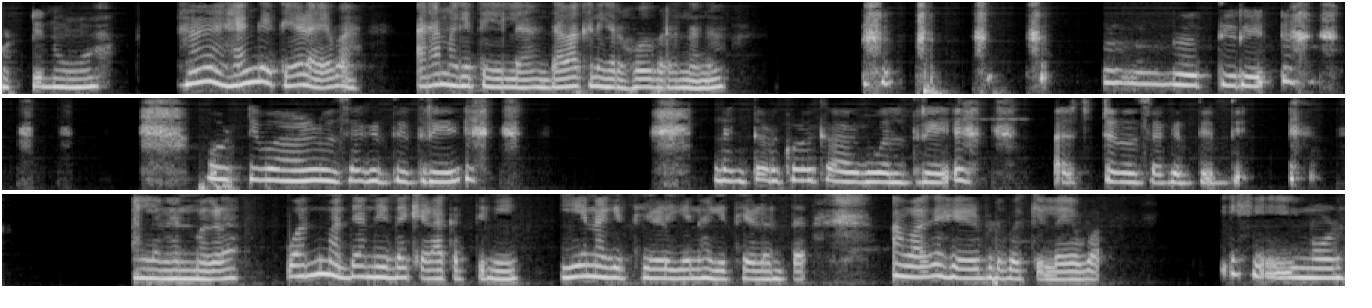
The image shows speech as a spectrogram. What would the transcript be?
ಹೊಟ್ಟೆ ನೋವು. ಹಾ ಹೆಂಗೈತಿ ಹೇಳ ಯವ್ವ? ಆರಾಮಾಗೈತಿ ಇಲ್ಲ ದವಾಖಾನೆಗೆ ಹೋಗಿ ಬರ ನಾನು? ನೋಡ್ತೀರಿ. ಹೊಟ್ಟಿ ಭಾಳ ಹೊಸಾಗತ್ತೈತ್ರಿ ನಂಗೆ ತಡ್ಕೊಳಕ್ ಆಗುವಲ್ತ್ರಿ ಅಷ್ಟು ಹೊಸಾಗತ್ತೈತಿ ಅಲ್ಲ ನನ್ನ ಮಗ ಒಂದ್ ಮಧ್ಯಾಹ್ನದಿಂದ ಕೇಳಾಕತ್ತೀನಿ. ಏನಾಗಿತ್ತು ಹೇಳಿ ಏನಾಗಿತ್ತು ಹೇಳಂತ ಅಂತ. ಅವಾಗ ಹೇಳ್ಬಿಡ್ಬೇಕಿಲ್ಲ ಯವ್ವ. ಈಗ ನೋಡು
